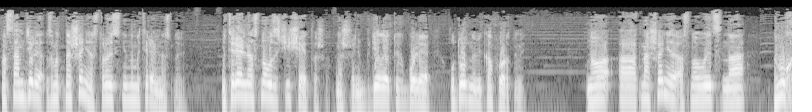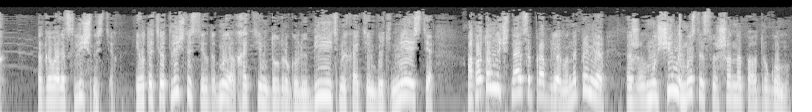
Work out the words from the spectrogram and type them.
На самом деле, взаимоотношения строятся не на материальной основе. Материальная основа защищает ваши отношения, делает их более удобными и комфортными но а, отношения основываются на двух, как говорится, личностях. И вот эти вот личности, мы хотим друг друга любить, мы хотим быть вместе, а потом начинаются проблемы. Например, мужчины мыслят совершенно по-другому.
